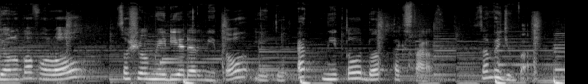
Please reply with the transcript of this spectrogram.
Jangan lupa follow social media dari Nito yaitu @nito.textile. Sampai jumpa.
